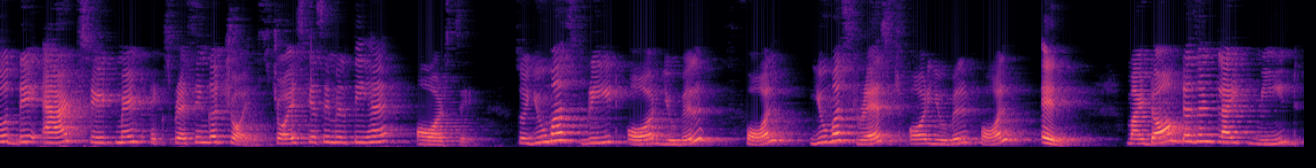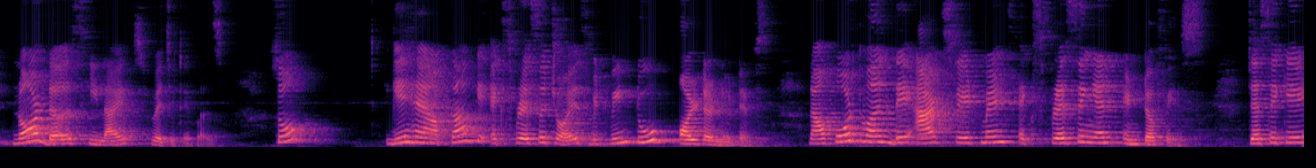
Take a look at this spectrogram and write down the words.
So they add statement expressing a choice choice कैसे मिलती है? और से। सो यू मस्ट रीड और you will fall you must rest और you will fall ill my dog doesn't like meat nor does he likes vegetables so ये है आपका कि express a choice between two alternatives now fourth one they add statements expressing an inference जैसे कि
